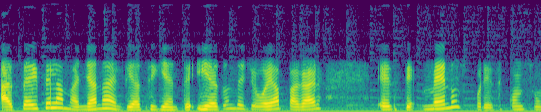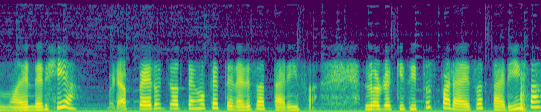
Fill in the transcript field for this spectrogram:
a 6 de la mañana del día siguiente, y es donde yo voy a pagar este, menos por ese consumo de energía. Pero yo tengo que tener esa tarifa. Los requisitos para esa tarifa,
